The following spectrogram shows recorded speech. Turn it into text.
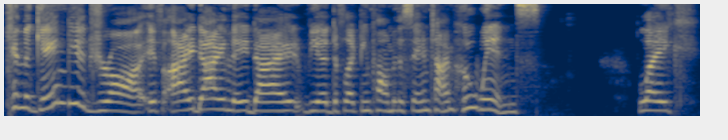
Can the game be a draw if I die and they die via deflecting palm at the same time? Who wins? Like,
